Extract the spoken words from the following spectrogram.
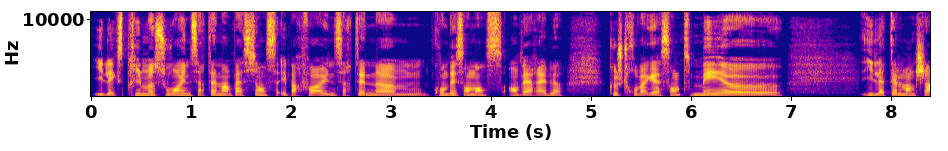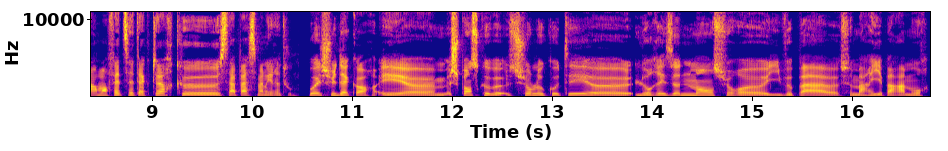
il exprime souvent une certaine impatience et parfois une certaine euh, condescendance envers elle que je trouve agaçante, mais il a tellement de charme en fait cet acteur que ça passe malgré tout. Ouais, je suis d'accord. Et euh, je pense que sur le côté, euh, le raisonnement sur euh, il veut pas euh, se marier par amour,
